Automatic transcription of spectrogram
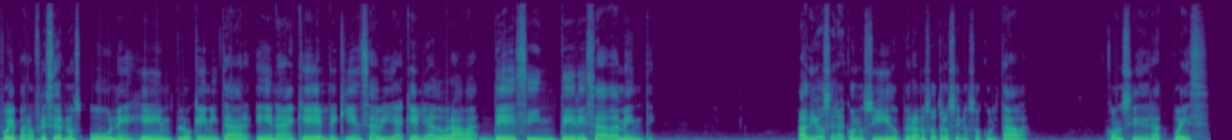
fue para ofrecernos un ejemplo que imitar en aquel de quien sabía que le adoraba desinteresadamente. A Dios era conocido, pero a nosotros se nos ocultaba. Considerad, pues,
